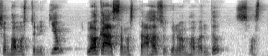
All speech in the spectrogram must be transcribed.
శుభమస్తు నిత్యం లోకా సమస్తా సుఖినో భవంతు. స్వస్తి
